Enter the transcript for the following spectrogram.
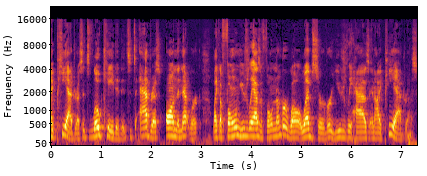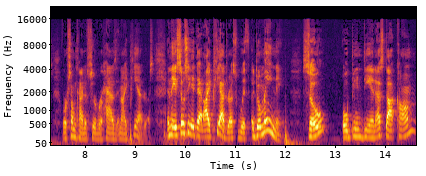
IP address. It's located, it's its address on the network. Like a phone usually has a phone number, well, a web server usually has an IP address, or some kind of server has an IP address. And they associate that IP address with a domain name. So, OpenDNS.com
